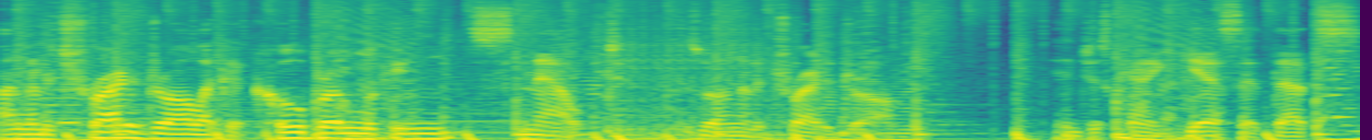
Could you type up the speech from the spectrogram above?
I'm going to try to draw like a cobra looking snout is what I'm going to try to draw. And just kind of guess that that's,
